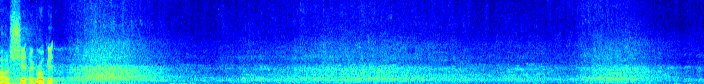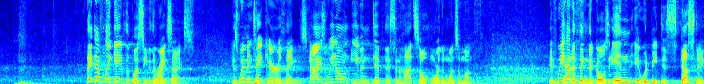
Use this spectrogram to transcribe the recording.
Oh shit! I broke it. They definitely gave the pussy to the right sex. Because women take care of things. Guys, we don't even dip this in hot soap more than once a month. If we had a thing that goes in, it would be disgusting.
